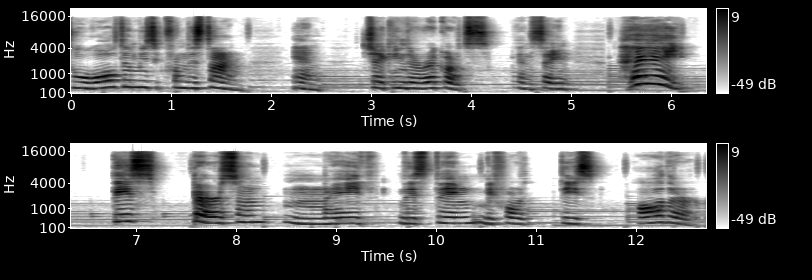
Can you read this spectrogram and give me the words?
to all the music from this time and checking the records and saying, hey, this person made this thing before this other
